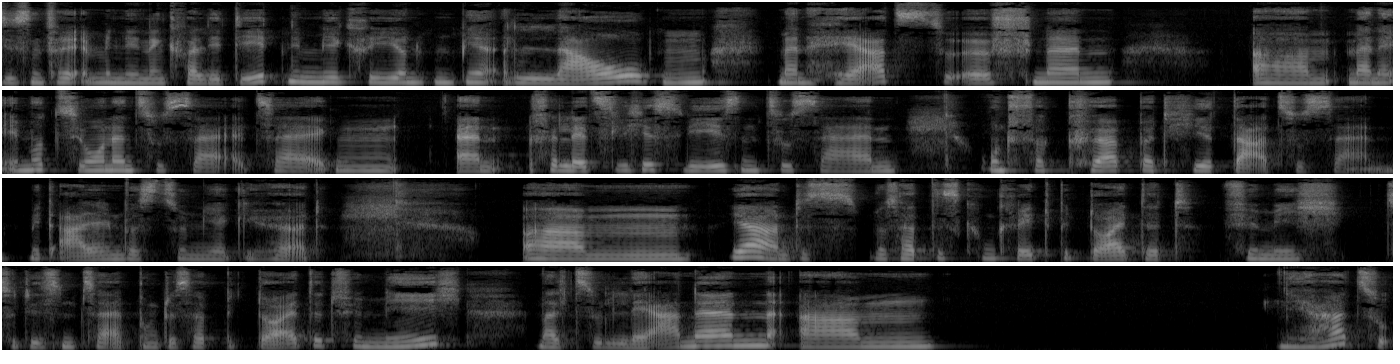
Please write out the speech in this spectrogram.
diesen femininen Qualitäten in mir kreieren und mir erlauben, mein Herz zu öffnen, ähm, meine Emotionen zu zeigen, ein verletzliches Wesen zu sein und verkörpert hier da zu sein, mit allem, was zu mir gehört. Ähm, ja, und das, was hat das konkret bedeutet für mich zu diesem Zeitpunkt? Das hat bedeutet für mich, mal zu lernen, ähm, ja, zu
